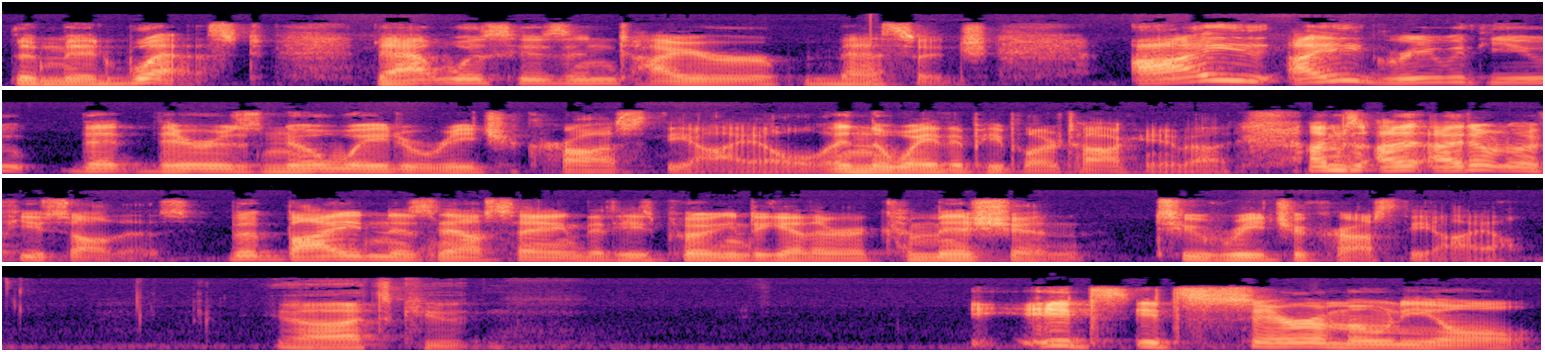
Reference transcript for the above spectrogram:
the Midwest. That was his entire message. I I agree with you that there is no way to reach across the aisle in the way that people are talking about. I'm I, I don't know if you saw this, but Biden is now saying that he's putting together a commission to reach across the aisle. Yeah, that's cute. It's it's ceremonial.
